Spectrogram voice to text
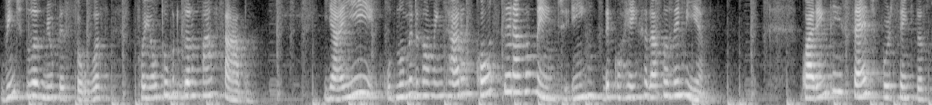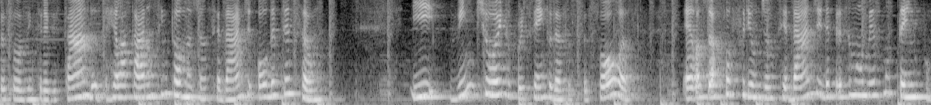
22 mil pessoas, foi em outubro do ano passado. E aí os números aumentaram consideravelmente em decorrência da pandemia. 47% das pessoas entrevistadas relataram sintomas de ansiedade ou depressão. E 28% dessas pessoas, elas já sofriam de ansiedade e depressão ao mesmo tempo,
